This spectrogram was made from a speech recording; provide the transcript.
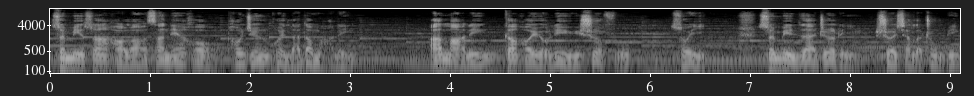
孙膑算好了三天后庞涓会来到马陵，而马陵刚好有利于设伏，所以孙膑在这里设下了重兵。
